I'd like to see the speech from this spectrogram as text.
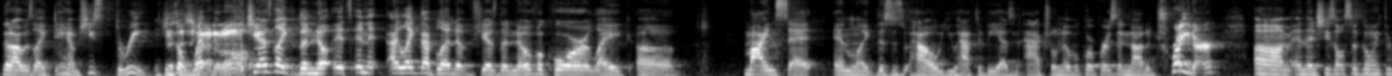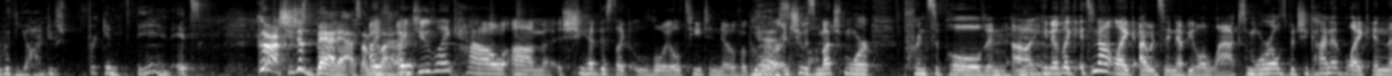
That I was like, damn, she's three. She's a She weapon. She has like the no. It's in it. I like that blend of she has the Nova Corps like. uh mindset and like this is how you have to be as an actual Nova Corps person, not a traitor. Um, and then she's also going through with Yondu's freaking fin. It's gosh, she's just badass. I'm glad. I, I do like how um, she had this like loyalty to Nova Corps, Yes. and she was much more principled, and uh, you know, like it's not like I would say Nebula lacks morals, but she kind of like in the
